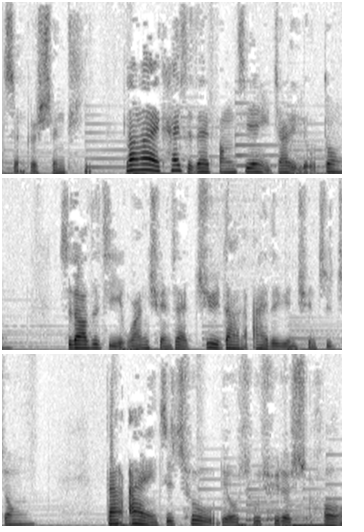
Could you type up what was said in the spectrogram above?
整个身体，让爱开始在房间与家里流动，知道自己完全在巨大的爱的圆圈之中。当爱你之处流出去的时候，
